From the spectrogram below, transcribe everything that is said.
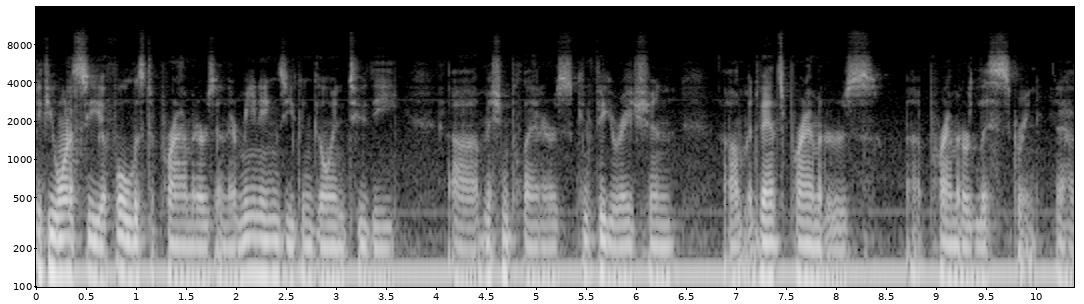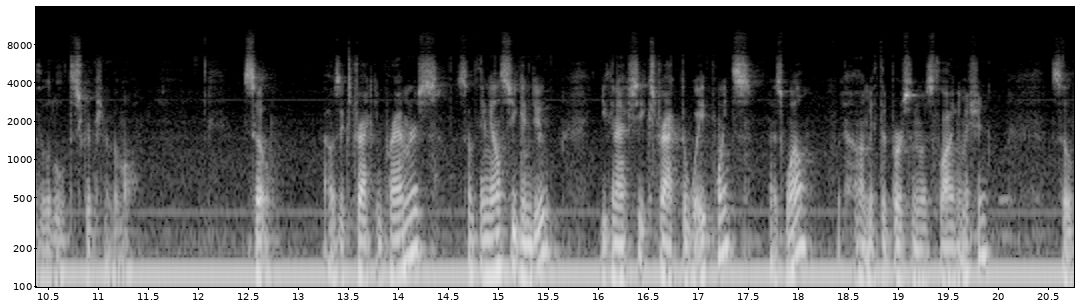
if you want to see a full list of parameters and their meanings, you can go into the uh, mission planners, configuration, um, advanced parameters, uh, parameter list screen. It has a little description of them all. So, I was extracting parameters. Something else you can do, you can actually extract the waypoints as well, um, if the person was flying a mission. So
